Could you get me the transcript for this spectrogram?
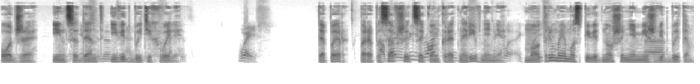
Отже, інцидент і відбиті хвилі. Тепер, переписавши це конкретне рівняння, ми отримаємо співвідношення між відбитим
